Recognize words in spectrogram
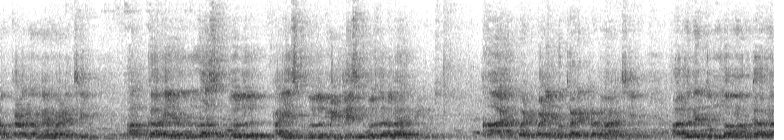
ಮಕ್ಕಳ ಮೇ ಮಾಡಿಚಿ ಅಕ್ಕ, ಎಲ್ಲ school high school middle school ಎಲ್ಲ ಆಟ ಕಾರ್ಯಕ್ರಮ ಆಚಿ. ಅದನ್ನೇ ತುಂಬಾ ಮಕ್ಕಳನ್ನ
